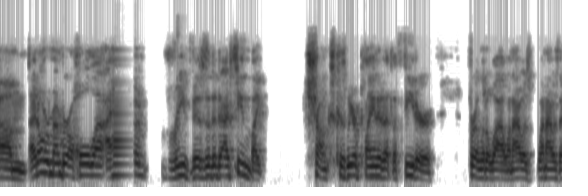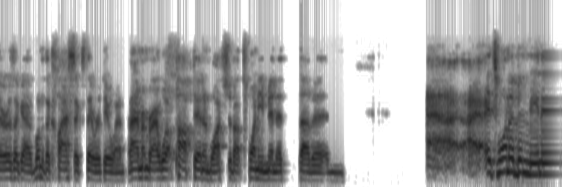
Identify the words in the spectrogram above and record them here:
Um, I don't remember a whole lot. I haven't revisited it. I've seen like chunks because we were playing it at the theater for a little while when I was when I was there. It was like a, one of the classics they were doing, and I remember I w- popped in and watched about twenty minutes of it. And I, I, it's one I've been meaning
